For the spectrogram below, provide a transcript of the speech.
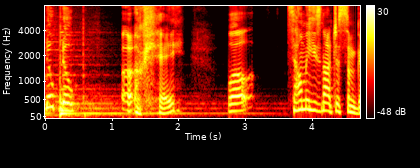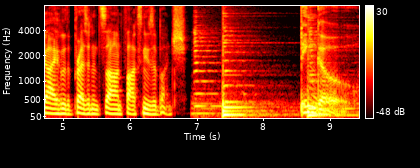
nope, nope. Uh, okay. Well, tell me he's not just some guy who the president saw on Fox News a bunch. Bingo.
